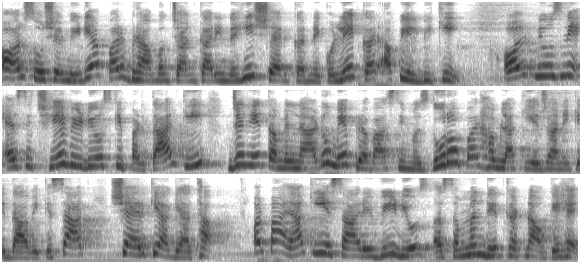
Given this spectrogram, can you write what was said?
और सोशल मीडिया पर भ्रामक जानकारी नहीं शेयर करने को लेकर अपील भी की। ऑल्ट न्यूज़ ने ऐसे छह वीडियोस की पड़ताल की, जिन्हें तमिलनाडु में प्रवासी मजदूरों पर हमला किए जाने के दावे के साथ शेयर किया गया था। और पाया कि ये सारे वीडियोस असंबंधित घटनाओं के हैं।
